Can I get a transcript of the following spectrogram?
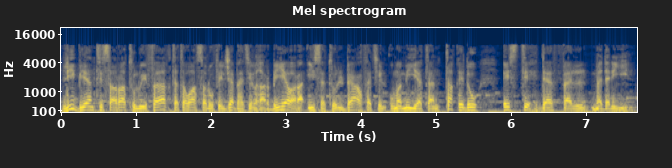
ليبيا انتصارات الوفاق تتواصل في الجبهة الغربية ورئيسة البعثة الأممية تنتقد استهداف المدنيين.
